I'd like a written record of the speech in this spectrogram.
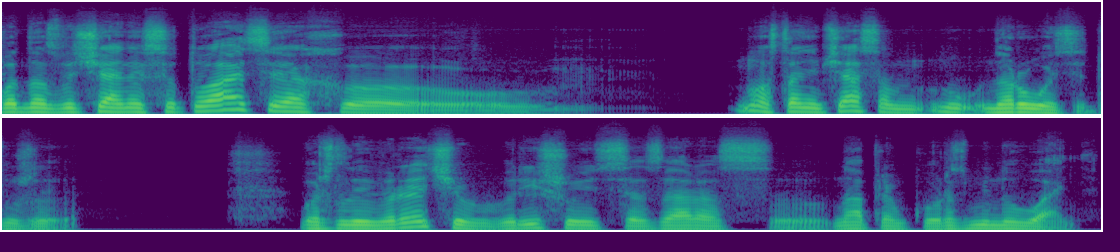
по надзвичайних ситуаціях е, ну, останнім часом ну, на розі дуже важливі речі вирішуються зараз в напрямку розмінування.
